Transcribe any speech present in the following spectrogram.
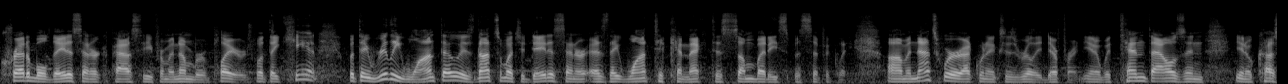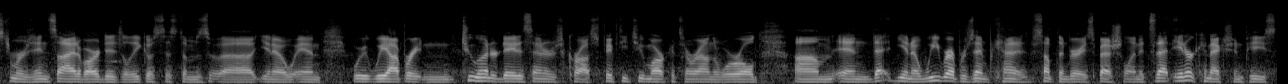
credible data center capacity from a number of players. What they can't, what they really want though is not so much a data center as they want to connect to somebody specifically. Um, and that's where Equinix is really different. You know, with 10,000 you know, customers inside of our digital ecosystems, uh, you know, and we, we operate in 200 data centers across 52 markets around the world. Um, and that, you know, we represent kind of something very special and it's that interconnection piece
